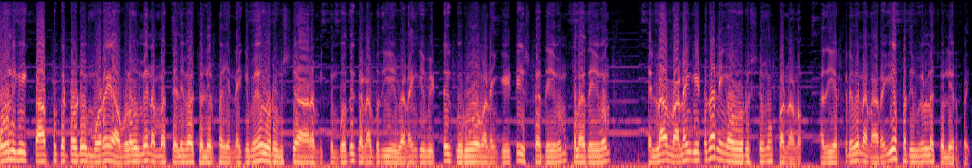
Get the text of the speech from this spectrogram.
மூலிகை காப்பு கட்டோடைய முறை அவ்வளவுமே நம்ம தெளிவா சொல்லியிருப்போம். என்னைக்குமே ஒரு விஷயம் ஆரம்பிக்கும் போது கணபதியை வணங்கி விட்டு குருவை வணங்கிட்டு இஷ்ட தெய்வம் குல தெய்வம் எல்லாம் வணங்கிட்டு தான் நீங்கள் ஒரு விஷயமும் பண்ணணும். அது ஏற்கனவே நான் நிறைய பதிவுகளில் சொல்லியிருப்பேன்.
